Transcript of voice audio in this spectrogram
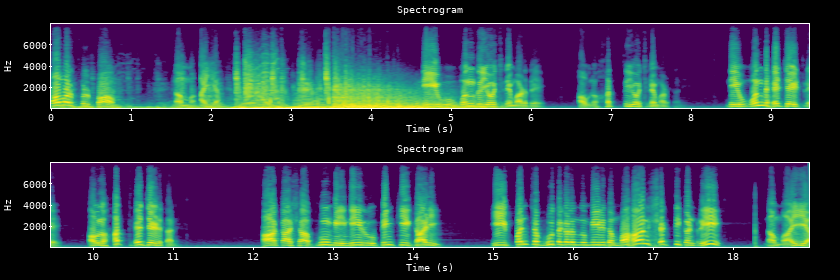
ಪವರ್ಫುಲ್ ಬಾಂಬ್ ನಮ್ಮ ಅಯ್ಯ. ನೀವು ಒಂದು ಯೋಚನೆ ಮಾಡಿದ್ರೆ ಅವನು ಹತ್ತು ಯೋಚನೆ ಮಾಡ್ತಾನೆ. ನೀವು ಒಂದು ಹೆಜ್ಜೆ ಇಟ್ರೆ ಅವನು ಹತ್ತು ಹೆಜ್ಜೆ ಇಡ್ತಾನೆ. ಆಕಾಶ, ಭೂಮಿ, ನೀರು, ಬೆಂಕಿ, ಗಾಳಿ ಈ ಪಂಚಭೂತಗಳನ್ನು ಮೀರಿದ ಮಹಾನ್ ಶಕ್ತಿ ಕಣ್ರಿ. ನಮ್ಮ ಅಯ್ಯ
